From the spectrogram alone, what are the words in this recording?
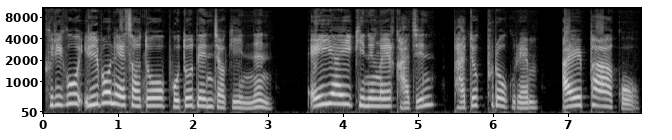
그리고 일본에서도 보도된 적이 있는 AI 기능을 가진 바둑 프로그램 알파고와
